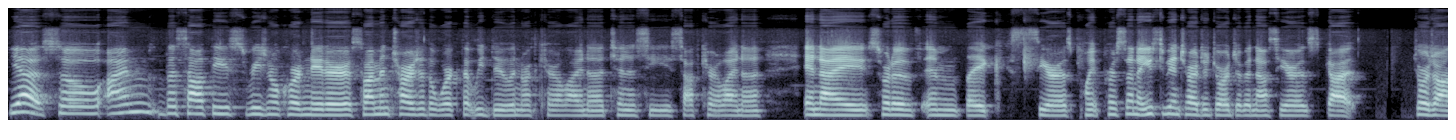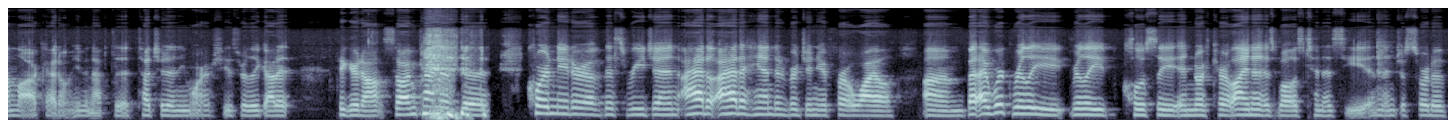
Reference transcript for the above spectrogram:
Yeah, so I'm the Southeast Regional Coordinator. So I'm in charge of the work that we do in North Carolina, Tennessee, South Carolina. And I sort of am like Ciarra's point person. I used to be in charge of Georgia, but now Ciarra's got Georgia on lock. I don't even have to touch it anymore. She's really got it figured out. So I'm kind of the coordinator of this region. I had I had a hand in Virginia for a while, um, but I work really really closely in North Carolina as well as Tennessee, and then just sort of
